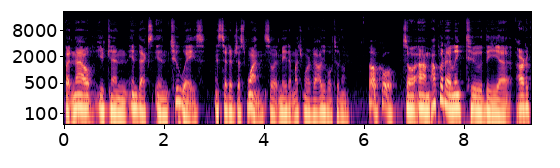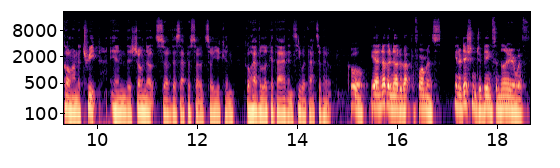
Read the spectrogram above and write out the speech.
But now you can index in two ways instead of just one, so it made it much more valuable to them. Oh, cool. So um, I'll put a link to the uh, article on a TREAP in the show notes of this episode, so you can go have a look at that and see what that's about. Cool. Yeah, another note about performance in addition to being familiar with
